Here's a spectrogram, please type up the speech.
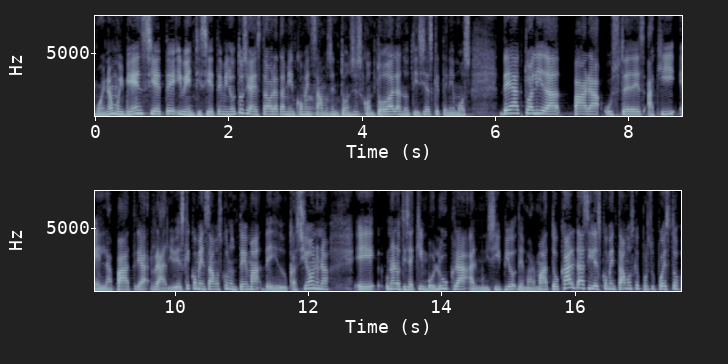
Bueno, muy bien, 7 y 27 minutos y a esta hora también comenzamos entonces con todas las noticias que tenemos de actualidad para ustedes aquí en La Patria Radio. Y es que comenzamos con un tema de educación, una, eh, una noticia que involucra al municipio de Marmato Caldas y les comentamos que por supuesto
